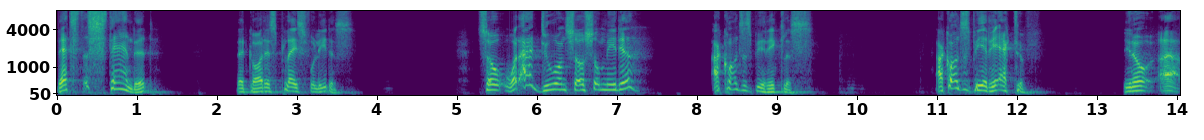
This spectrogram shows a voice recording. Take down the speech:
That's the standard that God has placed for leaders. So, what I do on social media, I can't just be reckless. I can't just be reactive. You know, uh,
